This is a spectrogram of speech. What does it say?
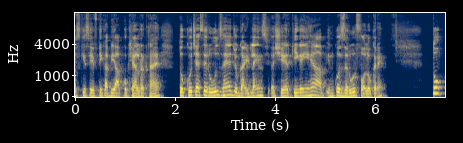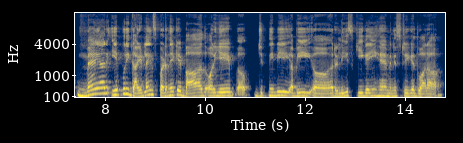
उसकी सेफ्टी का भी आपको ख्याल रखना है। तो कुछ ऐसे रूल्स हैं जो गाइडलाइंस शेयर की गई हैं, आप इनको ज़रूर फॉलो करें। तो मैं यार ये पूरी गाइडलाइंस पढ़ने के बाद और ये जितनी भी अभी रिलीज़ की गई हैं मिनिस्ट्री के द्वारा,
